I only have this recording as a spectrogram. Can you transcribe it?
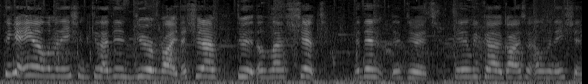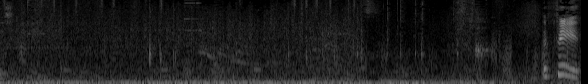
I think I ate elimination because I didn't do it right. I should have do it a left shift and then do it. Then we got, got some eliminations. The fate.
